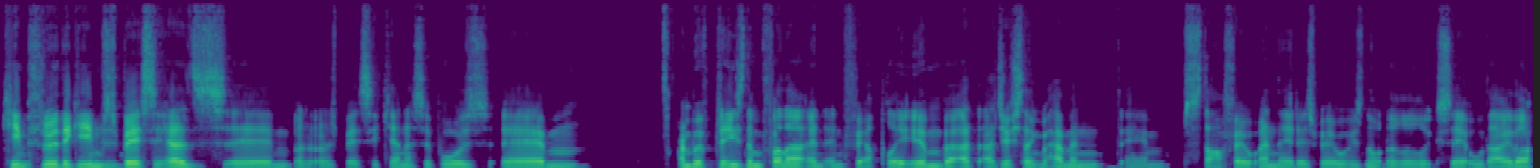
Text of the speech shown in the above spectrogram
came through the games as best he has, um, or, or, as best he can, I suppose. Um, and we've praised him for that and, and fair play to him. But I, I just think with him and um, Starfelt in there as well, who's not really looked settled either.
